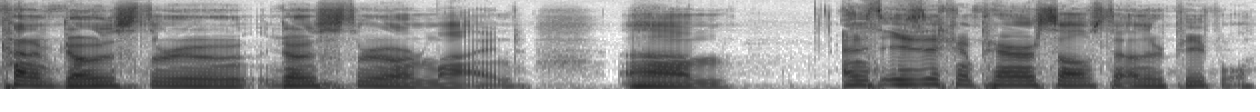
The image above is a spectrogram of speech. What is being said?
kind of goes through goes through our mind, um, and it's easy to compare ourselves to other people.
